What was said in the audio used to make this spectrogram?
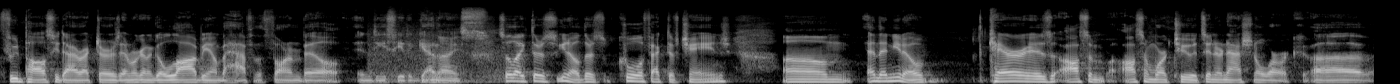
food policy directors and we're going to go lobby on behalf of the farm bill in dc together. Nice. So like there's you know there's cool effective change. Um, and then you know care is awesome awesome work too. It's international work. Uh,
